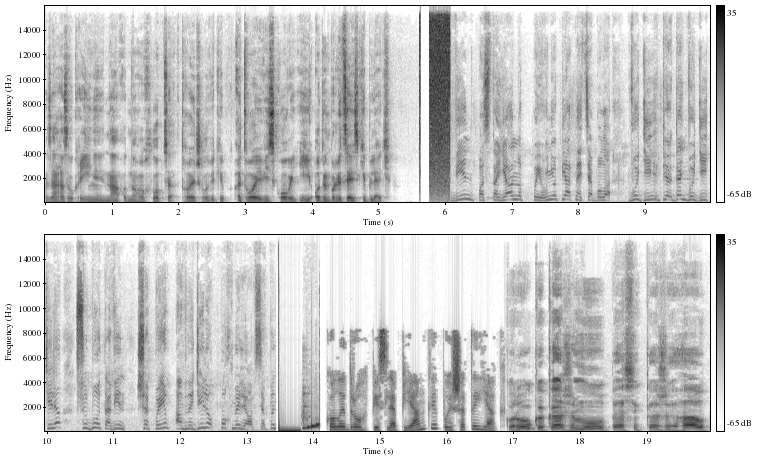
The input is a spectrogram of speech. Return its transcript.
Зараз в Україні на одного хлопця троє чоловіків, двоє військовий і один поліцейський, блядь. Він постійно пив. У нього п'ятниця була воді... день водітеля, субота він ще пив, а в неділю похмелявся. Коли друг після п'янки пише ти як. Коровка каже му, песик каже гав,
